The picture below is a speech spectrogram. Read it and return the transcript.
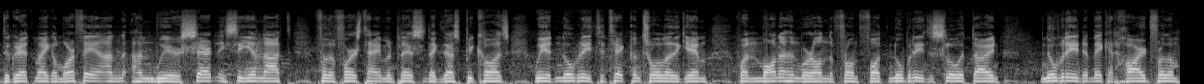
the great Michael Murphy, and, and we're certainly seeing that for the first time in places like this because we had nobody to take control of the game when Monaghan were on the front foot, nobody to slow it down, nobody to make it hard for them,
